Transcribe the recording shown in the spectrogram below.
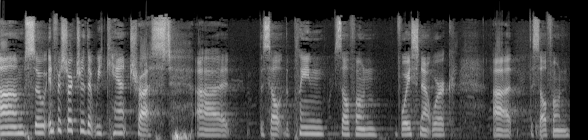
Um, so infrastructure that we can't trust, uh, the, cell, the plain cell phone voice network, uh, the cell phone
